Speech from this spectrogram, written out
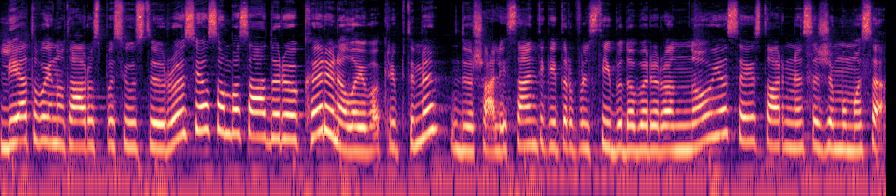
Lietuvai nutarus pasiūsti Rusijos ambasadorių karinio laivo kryptimi, dvišaliai santykiai tarp valstybių dabar yra naujose istorinėse žemumose.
